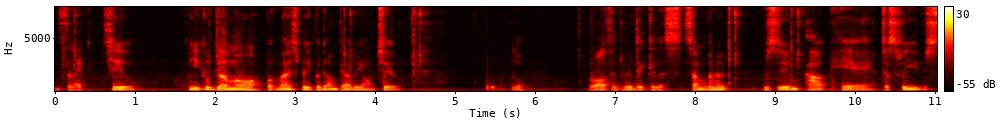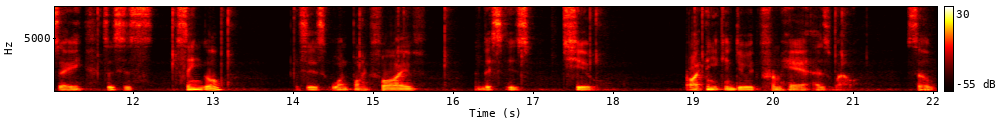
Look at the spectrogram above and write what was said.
and select 2. You could go more, but most people don't go beyond 2. Look rather ridiculous. So I'm going to zoom out here just for you to see. So this is single, this is 1.5, and this is 2. Right, and you can do it from here as well. So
